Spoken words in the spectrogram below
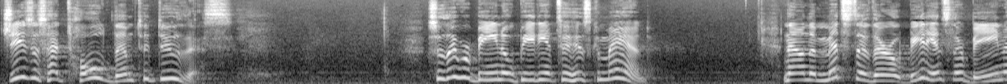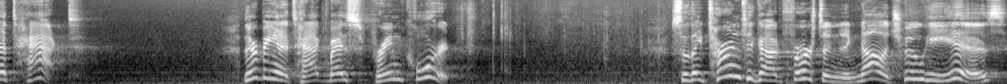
Jesus had told them to do this. So they were being obedient to his command. Now, in the midst of their obedience, they're being attacked. They're being attacked by the Supreme Court. So they turn to God first and acknowledge who He is,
